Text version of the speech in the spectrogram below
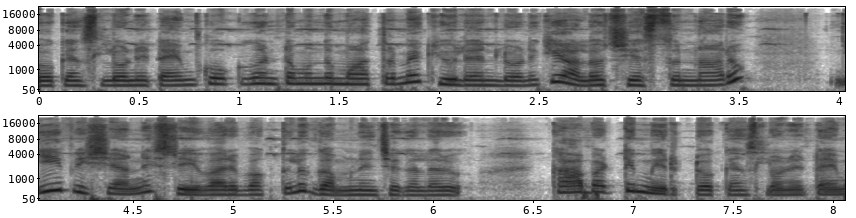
టోకెన్స్లోని టైంకు ఒక గంట ముందు మాత్రమే క్యూ లైన్లోనికి అలో చేస్తున్నారు. ఈ విషయాన్ని శ్రీవారి భక్తులు గమనించగలరు. కాబట్టి మీరు టోకెన్స్లోని టైం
